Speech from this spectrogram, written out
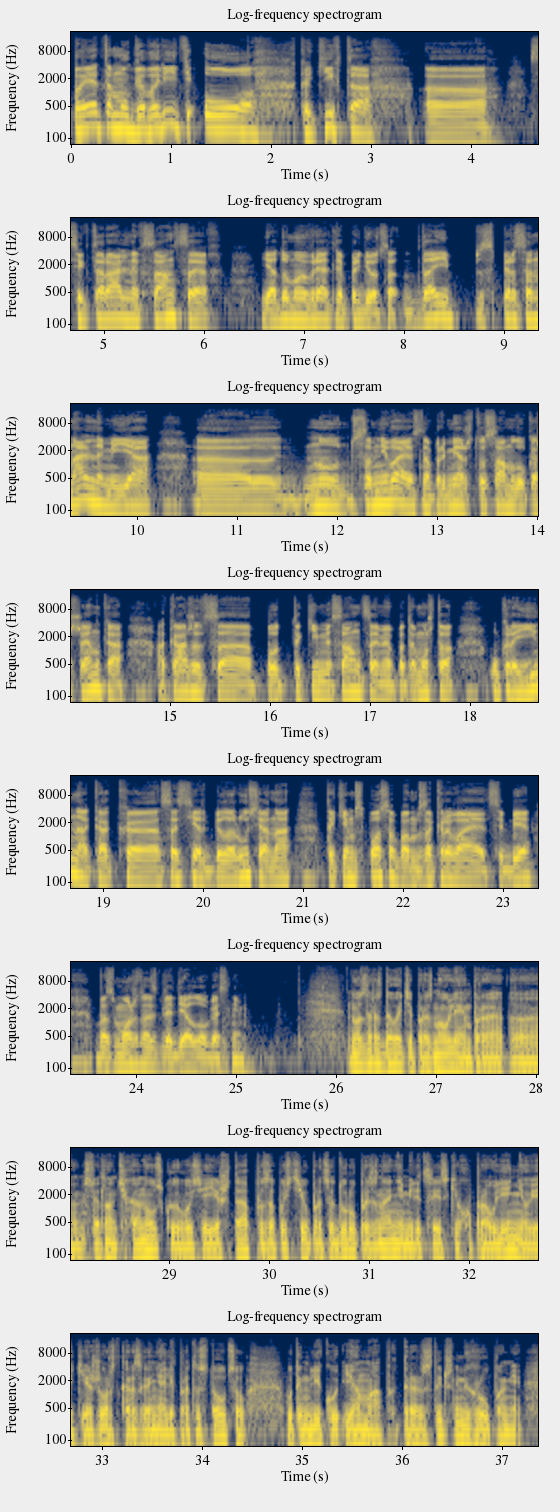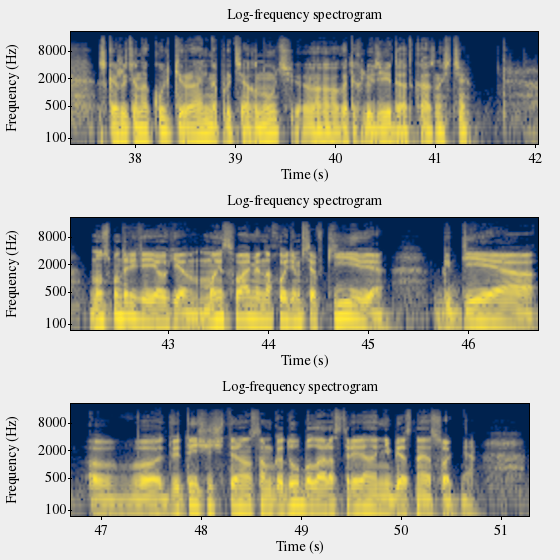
Поэтому говорить о каких-то э, секторальных санкциях я думаю, вряд ли придется. Да и с персональными я э, ну, сомневаюсь, например, что сам Лукашенко окажется под такими санкциями, потому что Украина, как э, сосед Беларуси, она таким способом закрывает себе возможность для диалога с ним. Ну а зараз давайте паразмаўляем пра э, святлану ціхановскую. Вось яе штаб запусціў працэдуру прызнання міліцэйскіх упраўленняў якія жорстка разганялі пратэстоўцаў у тым ліку і амап тэрарыстычнымі групамі. Скажите наколькі рэальна прыцягнуць э, гэтых людзей да адказнасці Ну, смотрите, Евген, мы с вами находимся в Киеве, где в 2014 году была расстреляна Небесная Сотня.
